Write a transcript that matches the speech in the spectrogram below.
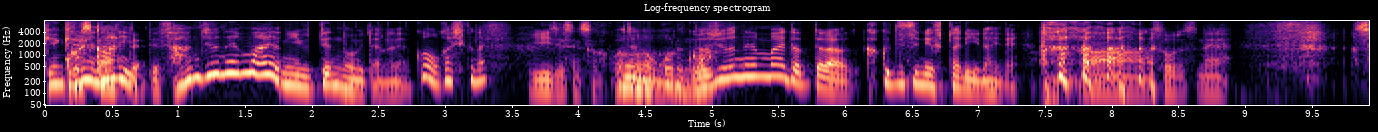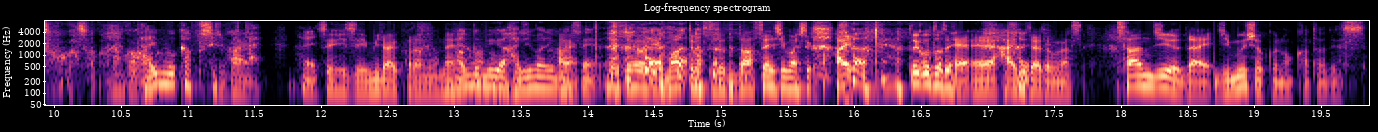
元気これですか？って何って。30年前に言ってんのみたいなね。これおかしくない？いいですね。そこうやって残るんだ、うん50年前だったら確実に2人いないね。ああそうですね。そうかそうか。なんかタイムカプセルみたい、ははい。い、ぜひぜひ未来からもね番組が始まりません。はい。お便り待ってますちょっと脱線しましたがはい。ということで、えー入りたいと思います、30代事務職の方です。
